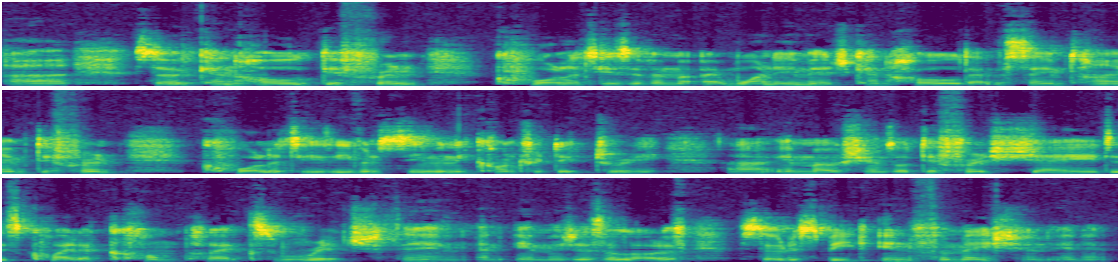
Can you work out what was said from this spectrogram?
Uh, so it can hold different qualities of emo- one image can hold at the same time different qualities, even seemingly contradictory uh, emotions or different shades. It's quite a complex, rich thing. An image. There's a lot of, so to speak, information in it.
